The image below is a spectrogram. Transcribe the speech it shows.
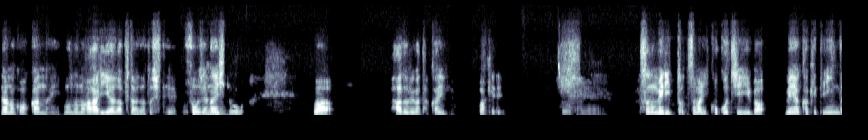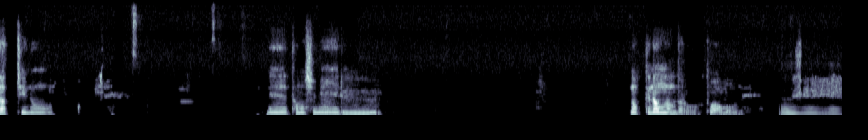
なのかわかんないもののアーリーアダプターだとして、そうじゃない人はハードルが高いわけで、そうだね。そのメリット、つまり心地いい場、迷惑かけていいんだっていうのを、ね、楽しめるのって何なんだろうとは思うね。うん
